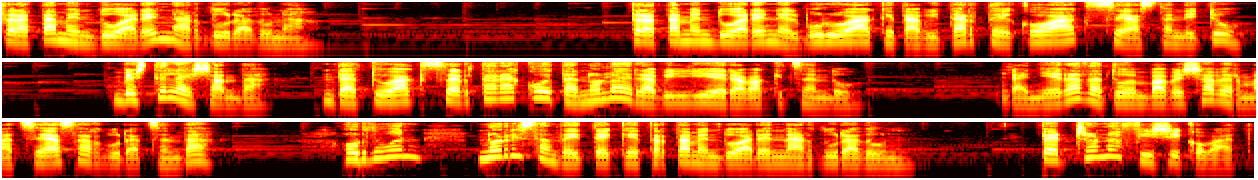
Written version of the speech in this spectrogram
tratamenduaren arduraduna. Tratamenduaren helburuak eta bitartekoak zehazten ditu. Bestela esan da, datuak zertarako eta nola erabili erabakitzen du. Gainera datuen babesa bermatzea arduratzen da. Orduan, norri izan daiteke tratamenduaren arduradun. Pertsona fisiko bat,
